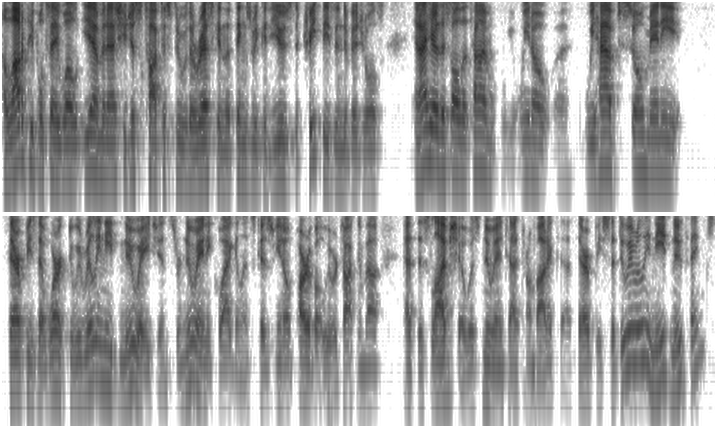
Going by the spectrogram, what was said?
a lot of people say, well, yeah, Manesh, you just talked us through the risk and the things we could use to treat these individuals. And I hear this all the time. You know, uh, we have so many therapies that work. Do we really need new agents or new anticoagulants? Because, you know, part of what we were talking about at this live show was new antithrombotic uh, therapy. So do we really need new things?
